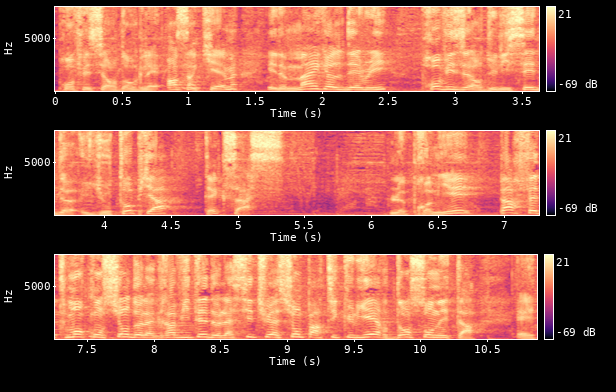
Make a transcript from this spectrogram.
professeur d'anglais en 5e, et de Michael Derry, proviseur du lycée de Utopia, Texas. Le premier, parfaitement conscient de la gravité de la situation particulière dans son état, est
